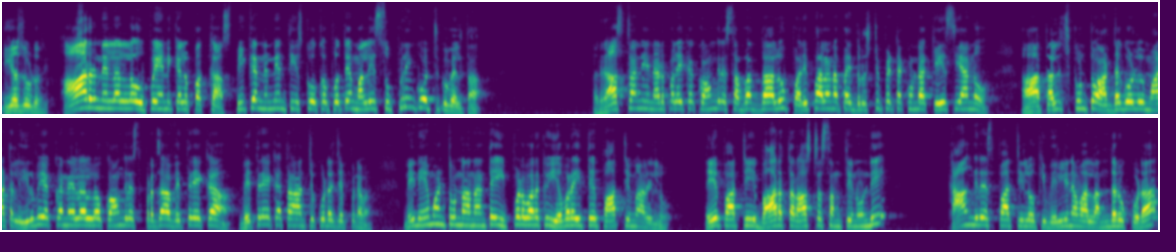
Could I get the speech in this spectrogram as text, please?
ఇక చూడు ఆరు నెలల్లో ఉప ఎన్నికలు పక్కా. స్పీకర్ నిర్ణయం తీసుకోకపోతే మళ్ళీ సుప్రీంకోర్టుకు వెళ్తా. రాష్ట్రాన్ని నడపలేక కాంగ్రెస్ అబద్ధాలు పరిపాలనపై దృష్టి పెట్టకుండా కేసీఆర్ను తలుచుకుంటూ అడ్డగోళ్ళు మాటలు. ఇరవై ఒక్క నెలల్లో కాంగ్రెస్ ప్రజా వ్యతిరేక వ్యతిరేకత అంటూ కూడా చెప్పిన నేనేమంటున్నానంటే ఇప్పటి వరకు ఎవరైతే పార్టీ మారిలో ఏ పార్టీ భారత రాష్ట్ర సమితి నుండి కాంగ్రెస్ పార్టీలోకి వెళ్ళిన వాళ్ళందరూ కూడా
